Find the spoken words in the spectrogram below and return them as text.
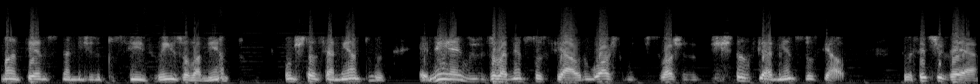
mantendo-se na medida possível em isolamento, com distanciamento, eh, nem é isolamento social, não gosto muito disso, gosto do distanciamento social. Se você tiver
